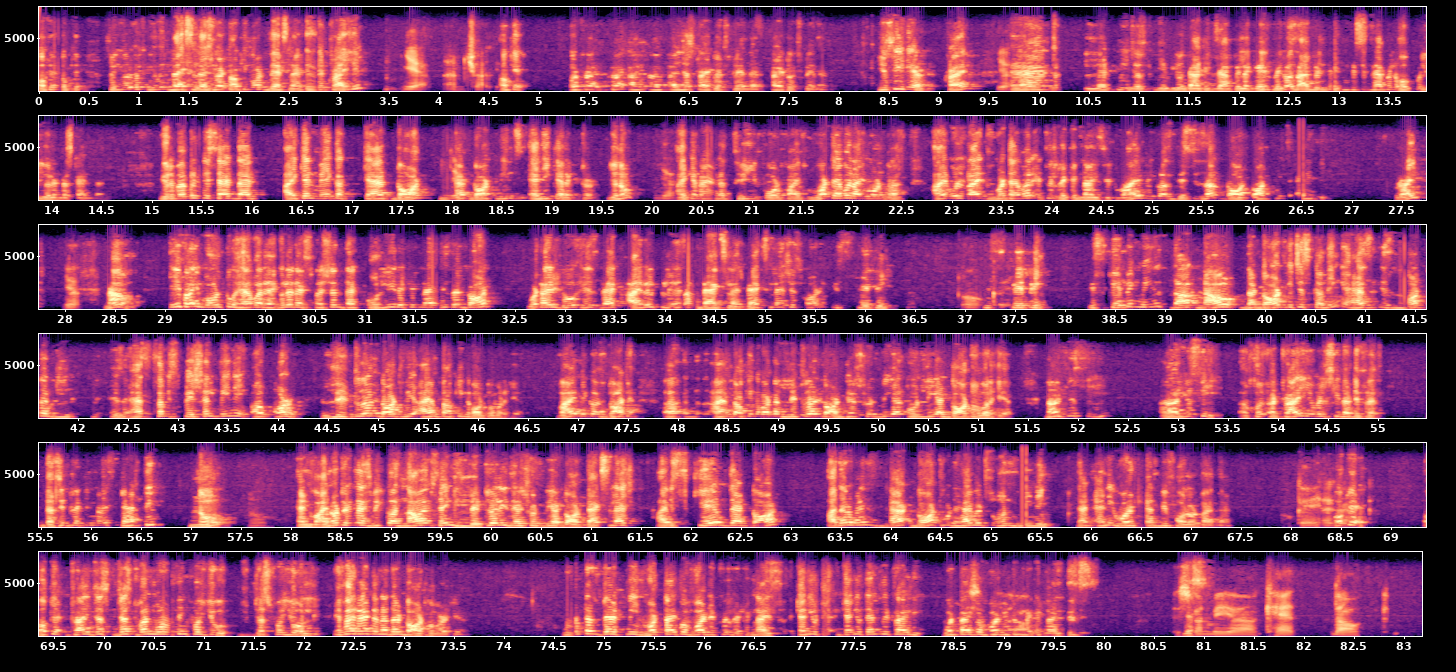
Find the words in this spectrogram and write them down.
okay, okay. So you're using backslash. You are talking about backslash. Is it Triley? Yeah, I'm trying. Okay. But try, try, I, I'll just try to explain that. Try to explain that. You see here, try. Yeah. And let me just give you that example again because I've been taking this example. Hopefully you'll understand that. You remember we said that I can make a cat dot. Yeah. That dot means any character, you know? Yeah. I can write a three, four, five, whatever I want. I will write whatever it will recognize it. Why? Because this is a dot. Dot means anything, right? Yeah. Now, if I want to have a regular expression that only recognizes a dot, what I'll do is that I will place a backslash. Backslash is called escaping. Okay. Escaping. Escaping means that now the dot which is coming has is not a is, has some special meaning or, or literal dot we I am talking about over here. Why? Because dot uh, I am talking about a literal dot. There should be a, only a dot over here. Now if you see, uh, you see, uh, uh, try you will see the difference. Does it recognize cat? No. No. And why not recognize? Because now I'm saying literally there should be a dot backslash. I've escaped that dot. Otherwise, that dot would have its own meaning. That any word can be followed by that. Okay. Okay. Okay. Try just just one more thing for you, just for you only. If I write another dot over here, what does that mean? What type of word it will recognize? Can you can you tell me, Triley, what type of word it will recognize? This It's Yes. gonna be a cat, dog,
